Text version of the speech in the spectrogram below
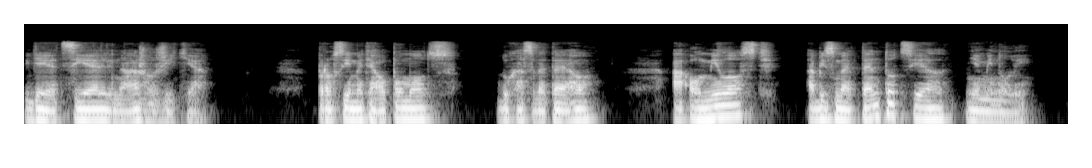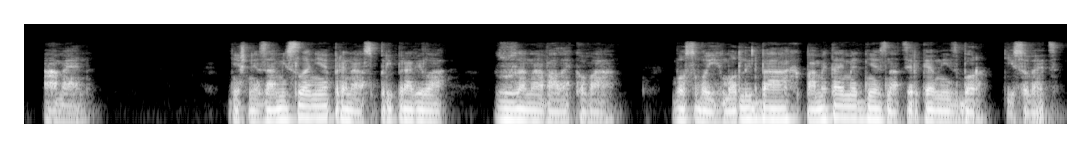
kde je cieľ nášho žitia. Prosíme ťa o pomoc Ducha Svetého a o milosť, aby sme tento cieľ neminuli. Amen. Dnešné zamyslenie pre nás pripravila Zuzana Valeková. Vo svojich modlitbách pamätajme dnes na cirkevný zbor Tisovec.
